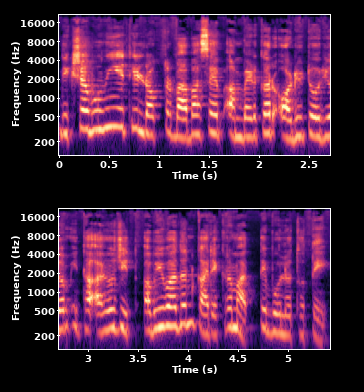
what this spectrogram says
दीक्षाभूमी येथील डॉक्टर बाबासाहेब आंबेडकर ऑडिटोरियम इथं आयोजित अभिवादन कार्यक्रमात ते बोलत होते.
